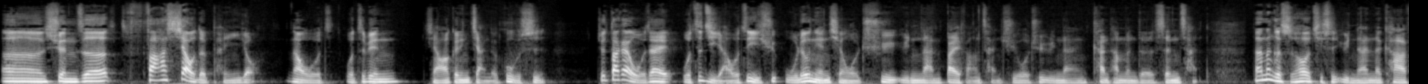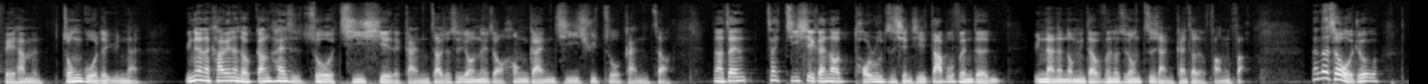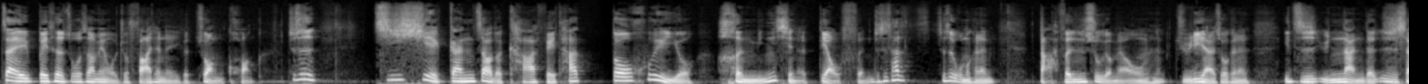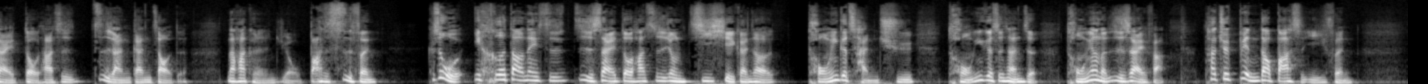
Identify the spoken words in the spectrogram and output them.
呃，选择发酵的朋友，那我我这边想要跟你讲一个故事。就大概我在我自己啊，我自己去五六年前，我去云南拜访产区，我去云南看他们的生产。那那个时候，其实云南的咖啡，他们中国的云南，云南的咖啡那时候刚开始做机械的干燥，就是用那种烘干机去做干燥。那在在机械干燥投入之前，其实大部分的云南的农民大部分都是用自然干燥的方法。那那时候我就在贝特桌上面，我就发现了一个状况，就是机械干燥的咖啡，它都会有很明显的掉分，就是它就是我们可能。打分数有没有？我们举例来说，可能一只云南的日晒豆，它是自然干燥的，那它可能有八十四分。可是我一喝到那支日晒豆，它是用机械干燥的，同一个产区、同一个生产者、同样的日晒法，它却变到八十一分。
